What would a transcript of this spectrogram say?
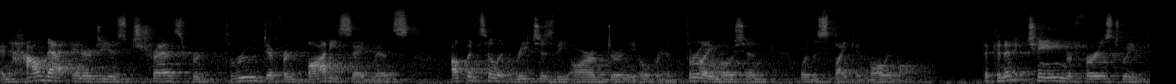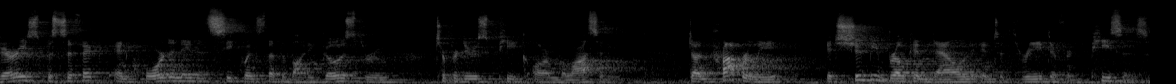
and how that energy is transferred through different body segments up until it reaches the arm during the overhead throwing motion or the spike in volleyball. The kinetic chain refers to a very specific and coordinated sequence that the body goes through to produce peak arm velocity. Done properly, it should be broken down into three different pieces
